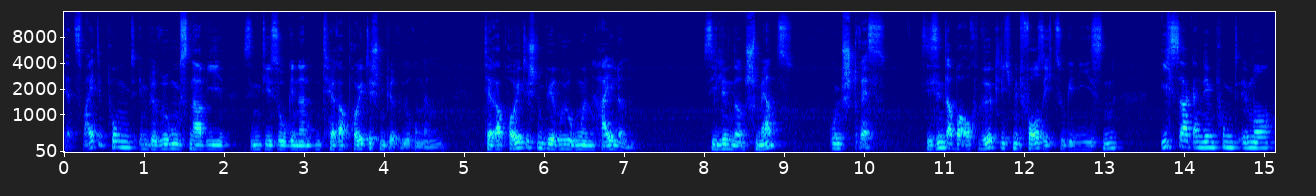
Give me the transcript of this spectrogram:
Der zweite Punkt im Berührungsnavi sind die sogenannten therapeutischen Berührungen. Therapeutischen Berührungen heilen. Sie lindern Schmerz und Stress. Sie sind aber auch wirklich mit Vorsicht zu genießen. Ich sage an dem Punkt immer,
